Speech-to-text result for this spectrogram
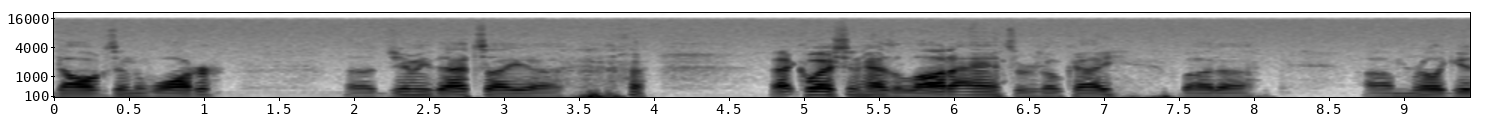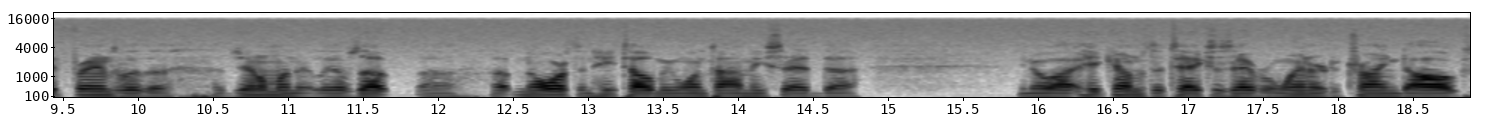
dogs in the water? Uh, Jimmy, that's a uh, that question has a lot of answers. Okay, but I'm really good friends with a, a gentleman that lives up uh, up north, and he told me one time. He said, uh, you know, I, he comes to Texas every winter to train dogs,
